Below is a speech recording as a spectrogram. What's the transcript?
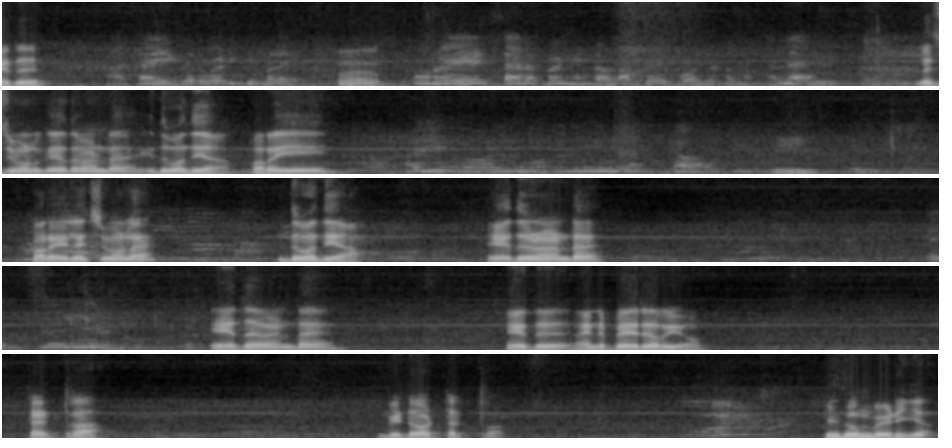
ഏത്? ലച്ചുമോൾക്ക് ഏതാ വേണ്ട? ഇത് മതിയാ? പറയേ അയ്യോ ഇതിനൊക്കെ മീൻ ചക്ക പറയ ലക്ഷ്മോളെ ഇത് മതിയാ? ഏത് വേണ്ടേ? ഏതാ വേണ്ടേ? ഏത്? അതിന്റെ പേരറിയോ? ടെട്ര. Widow tetra. ഇതും പേടിക്കാം.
